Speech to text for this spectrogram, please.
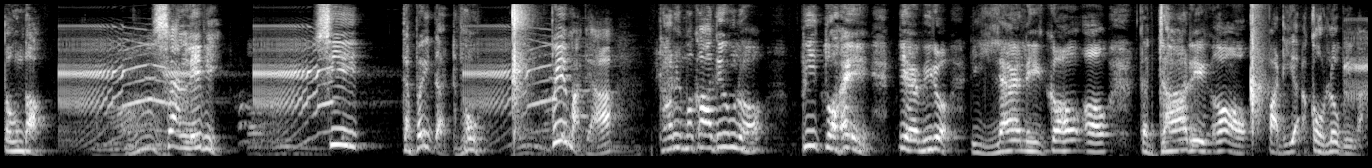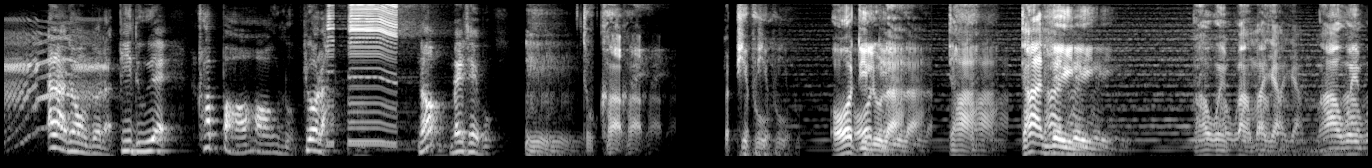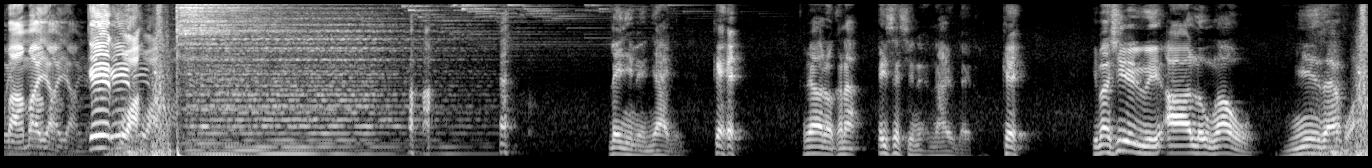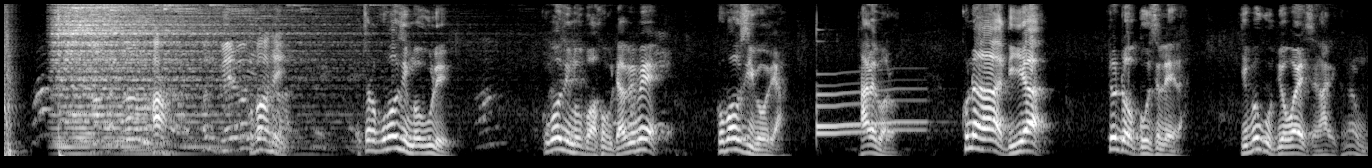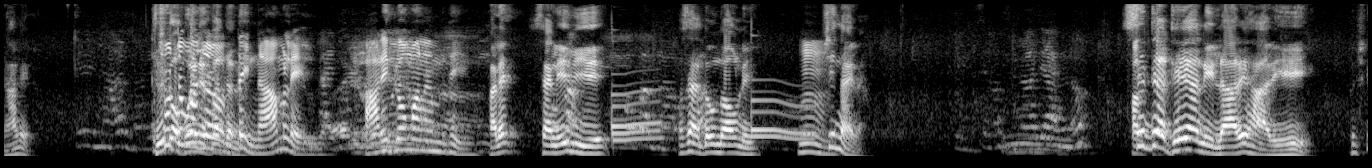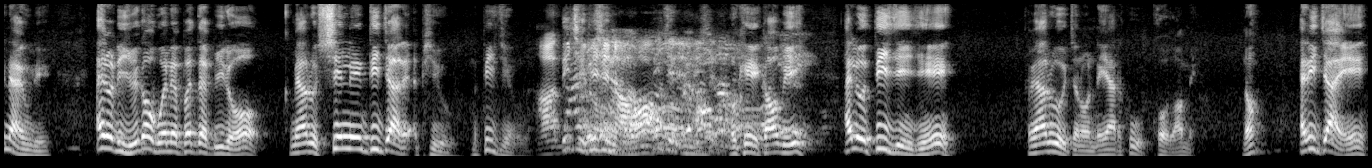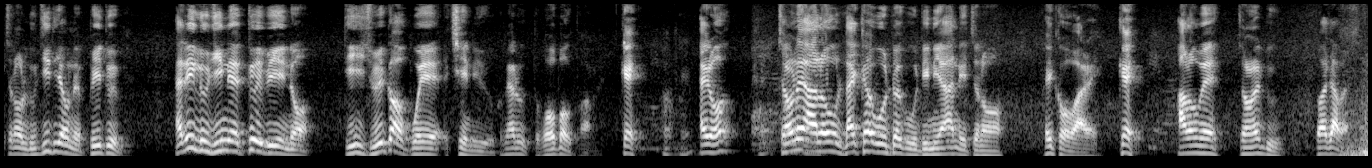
3000ဆန်လေးပြီစီ တပိတ်တာတဘုံပေးမှာဗျာဒါလည်းမကသေးဘူးနော်ပြီးသွားရင်ပြန်ပြီးတော့ဒီလမ်းတွေကောင်းအောင်တရားတွေကောင်းအောင်ပါတီကအကုန်လုပ်ပေးပါအဲ့ဒါကြောင့်ပြောတာပြည်သူရဲ့ထွက်ပေါက်လို့ပြောတာနော်မဲထည့်ဖို့ဒုက္ခပဲမဖြစ်ဘူးဩဒီလိုလားဒါဒါလိန်နေငါဝင်ပါမရငါဝင်ပါမရကဲကွာ လက်ညင်နဲ့ညရင်ကဲခင်ဗျားတော့ခဏအိတ်ဆက်ရှင်နဲ့အနားယူလိုက်တော့ကဲဒီမှာရှိတဲ့လူတွေအားလုံးငါ့ကိုမြင်စမ်းကွာဟာဘဘောစီကျွန်တော်ကိုပေါ့စီမဟုတ်ဘူးလေကိုပေါ့စီမဟုတ်ပါဘူးဒါပေမဲ့ကိုပေါ့စီပေါ့ဗျာထားလိုက်ပါတော့ခုနကဒီကတွတ်တော်ကိုယ်စလဲတာဒီဘုတ်ကိုပြောရတဲ့စကားတွေခဏတော့နားလဲတာတချို့တော့ကျတော့တိတ်နားမလဲဘူးဗျဘာတွေပြောမှလည်းမသိဘူးဟာလေဆန်လေးပြည်ပတ်စံ3000နေဟွန်းဖြစ်နိုင်လား စစ်တပ်ထဲကနေလာတဲ့ဟာတွေမဖြစ်နိုင်ဘူးလေအဲ့တော့ဒီရွေးကောက်ပွဲနဲ့ပတ်သက်ပြီးတော့ခင်ဗျားတို့ရှင်းလင်းတိကျတဲ့အဖြေကိုမသိကြဘူးလား အာသိချင်သိချင်တာရောသိချင်တယ် โอเคကောင်းပြီအဲ့လိုသိကြရင်ခင်ဗျားတို့ကိုကျွန်တော်နေရာတစ်ခုကိုခေါ်သွားမယ်နော်အဲ့ဒီကြရင်ကျွန်တော်လူကြီးတစ်ယောက်နဲ့ဘေးတွေ့မယ်အဲ့ဒီလူကြီးနဲ့တွေ့ပြီးရင်တော့ဒီရွေးကောက်ပွဲရဲ့အခြေအနေကိုခင်ဗျားတို့သဘောပေါက်သွားမယ်ကဲအဲ့တော့ကျွန်တော်လည်းအားလုံးလိုက်ခတ်ဖို့အတွက်ကိုဒီနေရာကနေကျွန်တော်ဖိတ်ခေါ်ပါတယ်ကဲအားလုံးပဲကျွန်တော်လည်းတူသွားကြပါစို့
